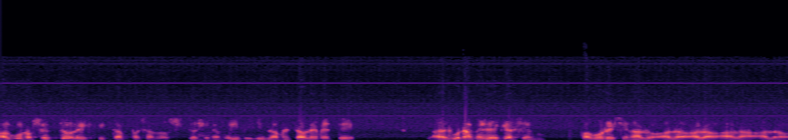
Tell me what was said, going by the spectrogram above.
algunos sectores que están pasando situaciones muy difíciles, lamentablemente, algunas medidas que hacen favorecen a, lo, a, la, a, la, a, la, a, la,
